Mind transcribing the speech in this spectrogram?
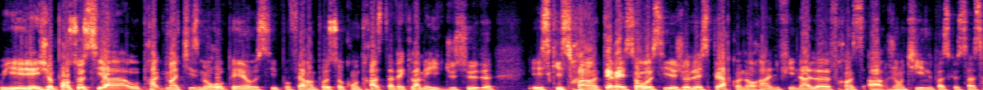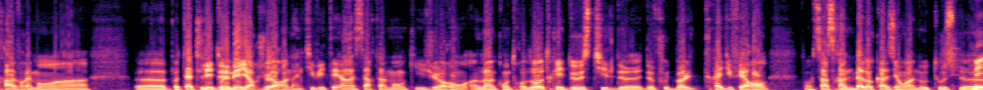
Oui, et je pense aussi à- au pragmatisme européen aussi, pour faire un peu ce contraste avec l'Amérique du Sud. Et ce qui sera intéressant aussi, et je l'espère qu'on aura une finale France-Argentine, parce que ça sera vraiment euh, euh, peut-être les deux meilleurs joueurs en activité, hein, certainement, qui joueront l'un contre l'autre, et deux styles de, de football très différents. Donc ça sera une belle occasion à nous tous de, mais,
